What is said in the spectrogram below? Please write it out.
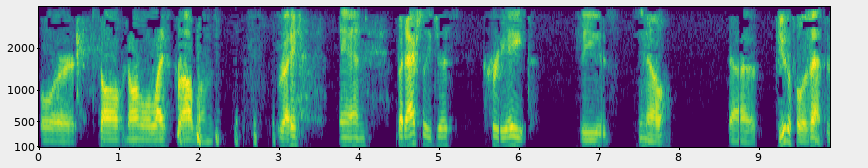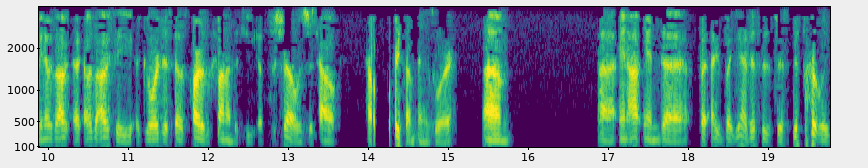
or solve normal life problems, right? And but actually just create these, you know, uh, beautiful events. I mean, it was it was obviously a gorgeous. That was part of the fun of the of the show was just how how great some things were. Um, uh, and I, and uh, but I, but yeah, this is just this part was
